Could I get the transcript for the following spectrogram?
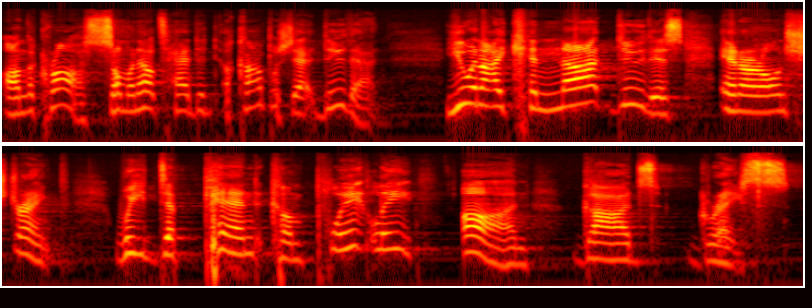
on the cross. Someone else had to accomplish that, do that. You and I cannot do this in our own strength. We depend completely on God's grace.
